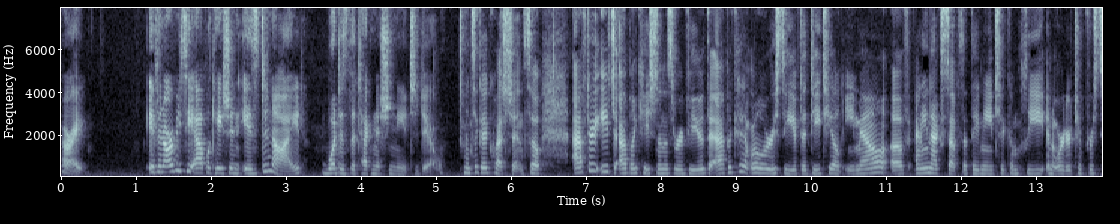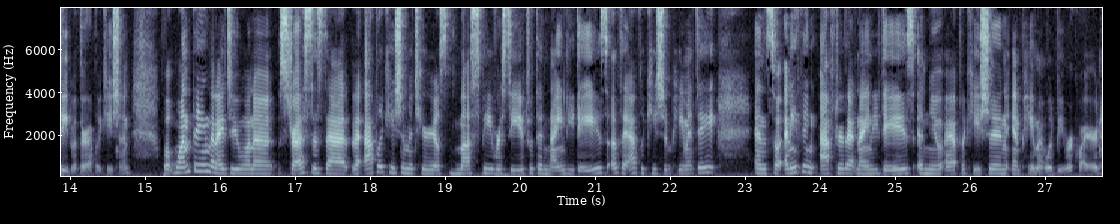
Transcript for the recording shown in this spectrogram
All right. If an RBT application is denied, what does the technician need to do? That's a good question. So, after each application is reviewed, the applicant will receive a detailed email of any next steps that they need to complete in order to proceed with their application. But one thing that I do want to stress is that the application materials must be received within 90 days of the application payment date. And so, anything after that 90 days, a new application and payment would be required.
